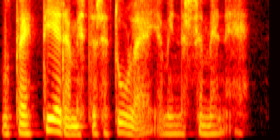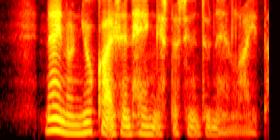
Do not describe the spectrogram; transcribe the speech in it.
mutta et tiedä mistä se tulee ja minne se menee. Näin on jokaisen hengestä syntyneen laita.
